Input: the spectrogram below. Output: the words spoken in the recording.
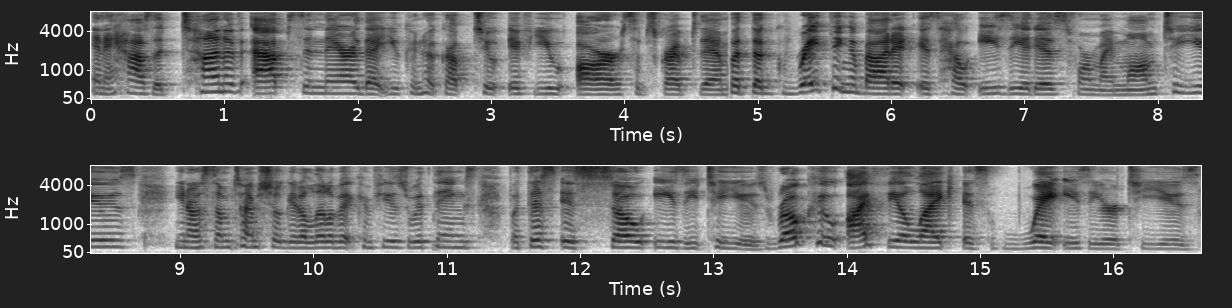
and it has a ton of apps in there that you can hook up to if you are subscribed to them. But the great thing about it is how easy it is for my mom to use. You know, sometimes she'll get a little bit confused with things, but this is so easy to use. Roku, I feel like is way easier to use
